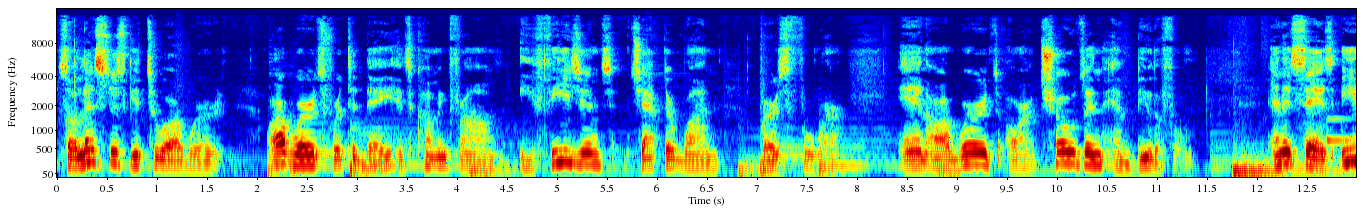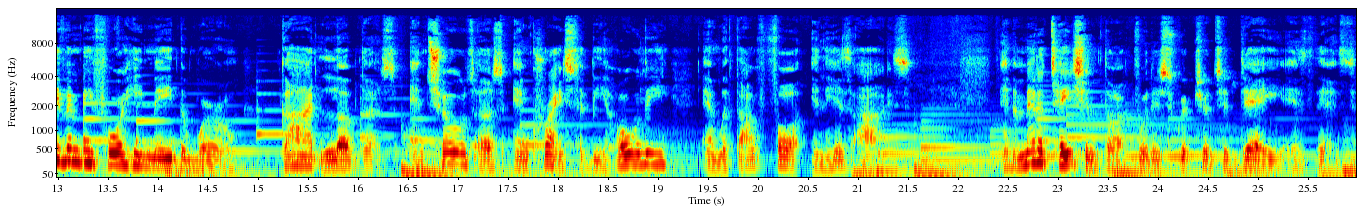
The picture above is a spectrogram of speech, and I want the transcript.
So let's just get to our word. Our words for today is coming from Ephesians chapter 1, verse 4 and our words are chosen and beautiful. And it says, even before he made the world, God loved us and chose us in Christ to be holy and without fault in his eyes. And the meditation thought for this scripture today is this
